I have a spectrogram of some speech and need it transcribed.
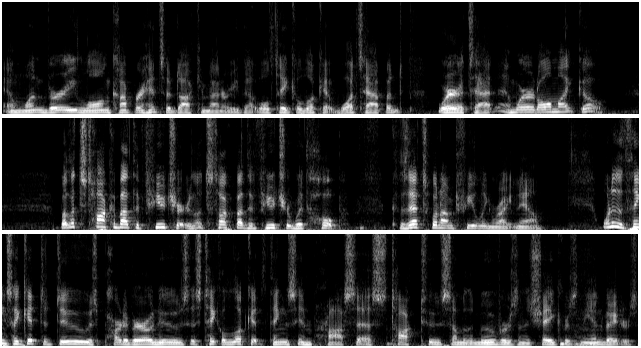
and one very long comprehensive documentary that will take a look at what's happened, where it's at, and where it all might go. But let's talk about the future, and let's talk about the future with hope, because that's what I'm feeling right now. One of the things I get to do as part of Aero News is take a look at things in process, talk to some of the movers and the shakers and the innovators.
